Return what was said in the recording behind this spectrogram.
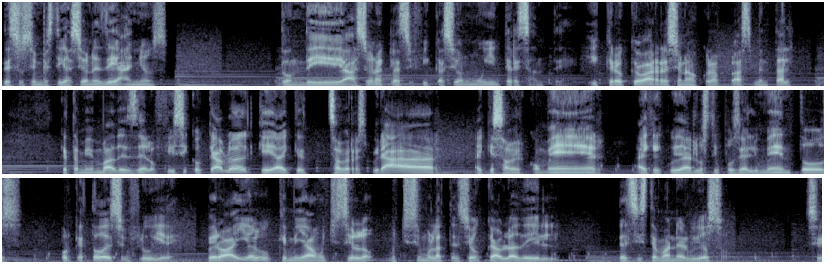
de sus investigaciones de años donde hace una clasificación muy interesante y creo que va relacionado con la paz mental, que también va desde lo físico, que habla de que hay que saber respirar, hay que saber comer, hay que cuidar los tipos de alimentos, porque todo eso influye. Pero hay algo que me llama muchísimo, muchísimo la atención que habla del, del sistema nervioso. Sí,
